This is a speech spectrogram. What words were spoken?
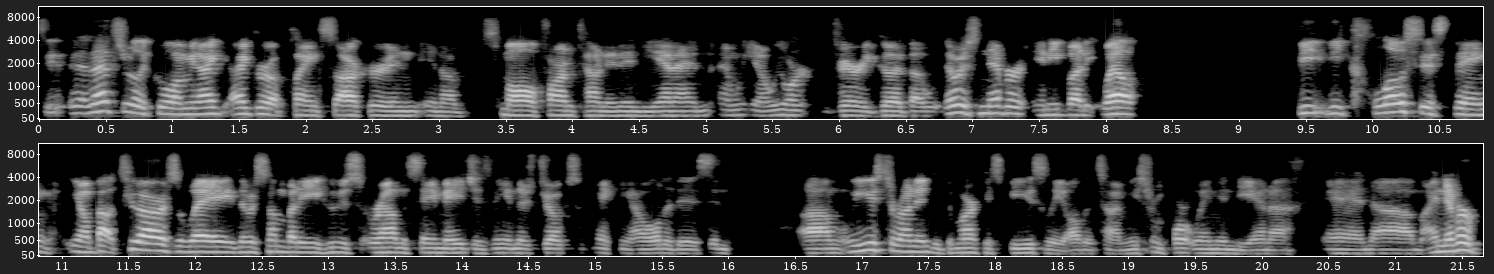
See, and that's really cool. I mean, I, I grew up playing soccer in, in a small farm town in Indiana, and, and you know we weren't very good, but there was never anybody. Well, the the closest thing, you know, about two hours away, there was somebody who's around the same age as me, and there's jokes making how old it is, and um, we used to run into DaMarcus Beasley all the time. He's from Fort Wayne, Indiana, and um, I never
